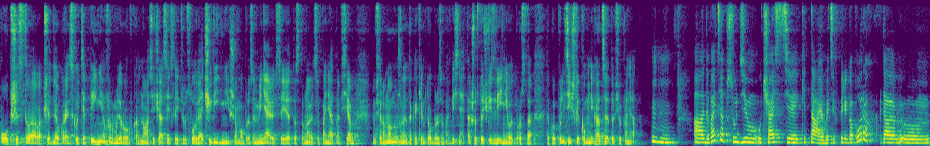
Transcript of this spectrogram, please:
общества, вообще для украинского терпения формулировка. Ну а сейчас, если эти условия очевиднейшим образом меняются, и это становится понятно всем, но все равно нужно это каким-то образом объяснять. Так что с точки зрения вот просто такой политической коммуникации это все понятно. Угу. А давайте обсудим участие Китая в этих переговорах, когда э,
